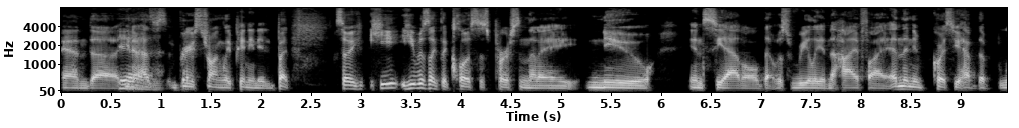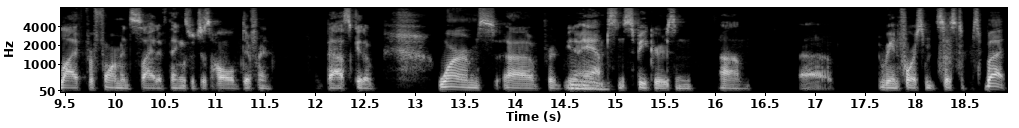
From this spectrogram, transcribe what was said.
and, uh, yeah. you know, has very strongly opinionated, but so he, he was like the closest person that I knew in Seattle that was really into hi-fi. And then of course you have the live performance side of things, which is a whole different basket of worms, uh, for, you know, mm. amps and speakers and, um, uh, reinforcement systems. But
